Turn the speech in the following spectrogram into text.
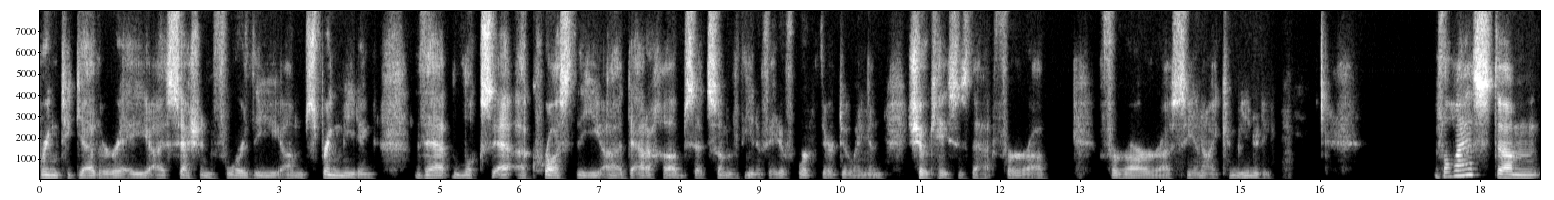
bring together a, a session for the um, spring meeting that looks at, across the uh, data hubs at some of the innovative work they're doing and showcases that for, uh, for our uh, CNI community. The last um,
